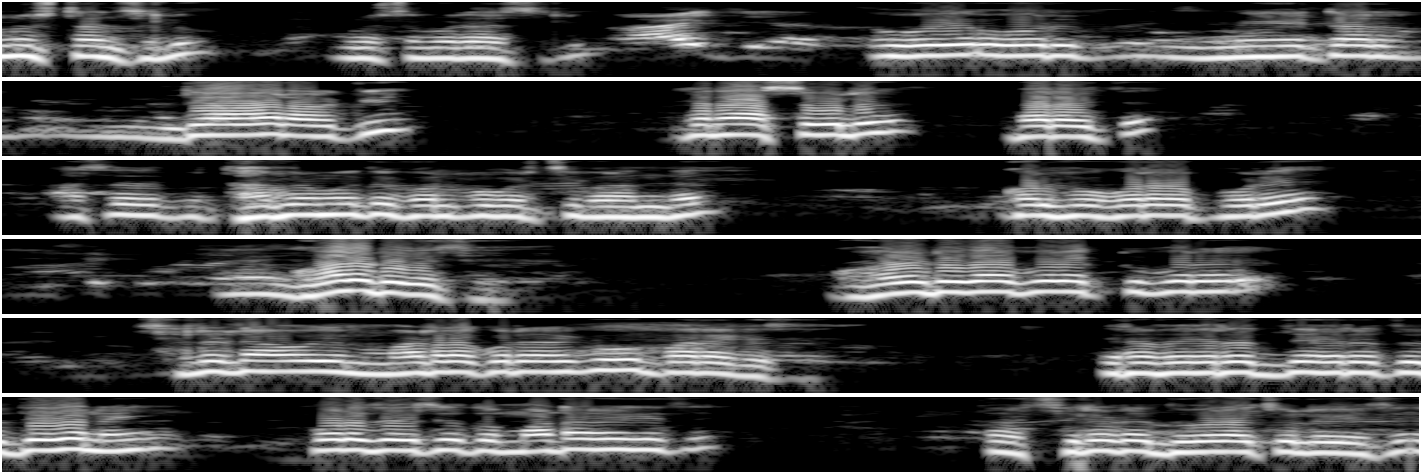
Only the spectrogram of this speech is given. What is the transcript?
অনুষ্ঠান ছিল, অনুষ্ঠান বাড়ি আসছিল। ওই ওর মেয়েটার দেওয়ার আর কি, এখানে আসছে বলে বেড়াইতে। আসে ধাপের মধ্যে গল্প করছে বারান্দায়। গল্প করার পরে ঘরে ঢুকেছে। ঘরে ঢোকার পরে একটু পরে ছেলেটা ওই মার্ডার করে আর কি ও মারা গেছে। এরা এরা এরা তো দেখে নাই। পরে দেখছে তো মার্ডার হয়ে গেছে। তো ছেলেটা দৌড়া চলে গেছে।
